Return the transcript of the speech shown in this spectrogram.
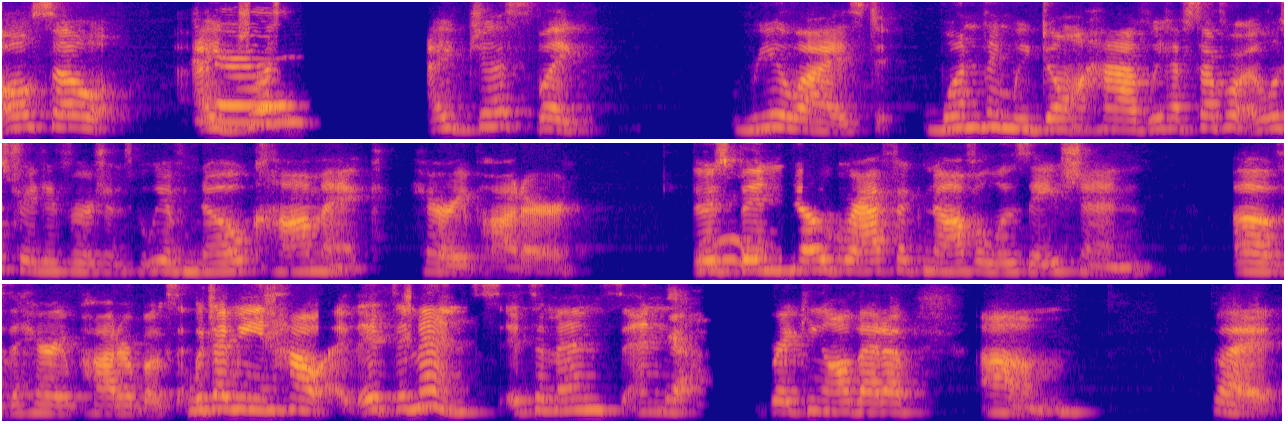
Also, I just I just like realized one thing we don't have. We have several illustrated versions, but we have no comic Harry Potter. There's Ooh. been no graphic novelization of the Harry Potter books, which I mean, how it's immense. It's immense and yeah. breaking all that up. Um, but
